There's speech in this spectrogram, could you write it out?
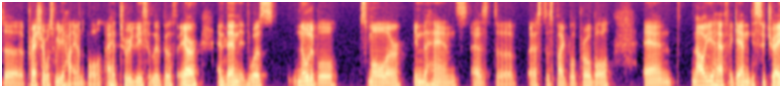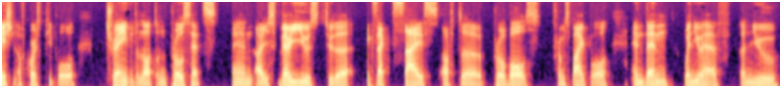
the pressure was really high on the ball. I had to release a little bit of air, and mm-hmm. then it was notable smaller in the hands as the as the spike ball pro ball. And now you have again this situation. Of course, people trained a lot on pro sets and are very used to the exact size of the pro balls from spike ball. And then when you have a new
